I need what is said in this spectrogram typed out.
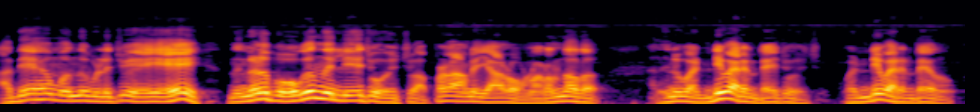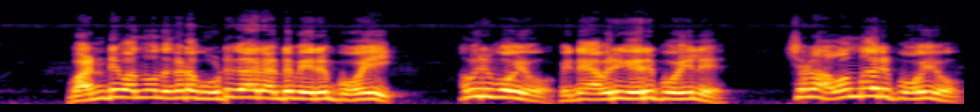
അദ്ദേഹം വന്ന് വിളിച്ചു ഏയ് നിങ്ങൾ പോകുന്നില്ലേ? ചോദിച്ചു. അപ്പോഴാണ് ഇയാൾ ഉണർന്നത്. അതിന് വണ്ടി വരണ്ടേ? ചോദിച്ചു. വണ്ടി വരണ്ടേന്നോ. വണ്ടി വന്നു. നിങ്ങളുടെ കൂട്ടുകാർ രണ്ടുപേരും പോയി. അവർ പോയോ? പിന്നെ അവർ കയറി പോയില്ലേ? ചേട്ടാ അവന്മാർ പോയോ?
